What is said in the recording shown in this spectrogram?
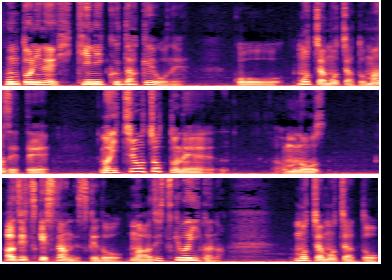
本当にね、ひき肉だけをね、こう、もちゃもちゃと混ぜて、まあ一応ちょっとね、あの、味付けしたんですけど、まあ味付けはいいかな。もちゃもちゃと、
